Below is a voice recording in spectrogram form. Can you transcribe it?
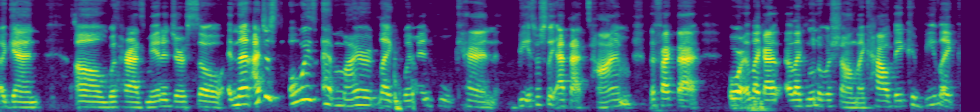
again um, with her as manager. So, and then I just always admired like women who can be, especially at that time, the fact that, or like I, like Luna Vachon, like how they could be like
